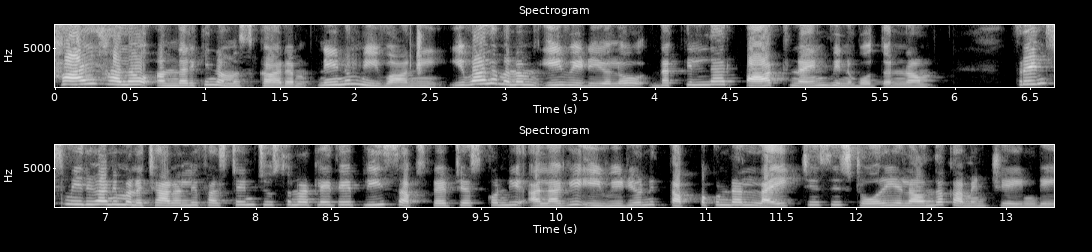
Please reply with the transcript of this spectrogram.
హాయ్ హలో అందరికీ నమస్కారం. నేను మీ వాణి. ఇవాళ మనం ఈ వీడియోలో ద కిల్లర్ పార్ట్ నైన్ వినబోతున్నాం. ఫ్రెండ్స్ మీరు కానీ మన ఛానల్ని ఫస్ట్ టైం చూస్తున్నట్లయితే ప్లీజ్ సబ్స్క్రైబ్ చేసుకోండి. అలాగే ఈ వీడియోని తప్పకుండా లైక్ చేసి స్టోరీ ఎలా ఉందో కమెంట్ చేయండి.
